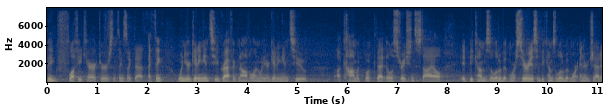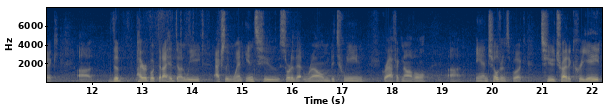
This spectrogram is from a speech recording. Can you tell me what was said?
big fluffy characters and things like that. I think when you're getting into graphic novel and when you're getting into a comic book, that illustration style, it becomes a little bit more serious, it becomes a little bit more energetic. Uh, the pirate book that I had done, we actually went into sort of that realm between graphic novel uh, and children's book to try to create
